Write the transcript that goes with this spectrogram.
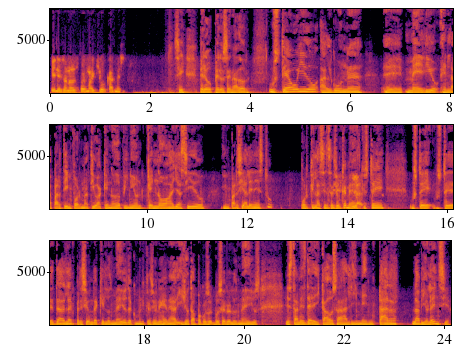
En eso no nos podemos equivocar, Néstor. Sí, pero, pero senador, ¿usted ha oído algún eh, medio en la parte informativa que no de opinión que no haya sido imparcial en esto? Porque la sensación que me da es que usted, usted, usted da la impresión de que los medios de comunicación en general, y yo tampoco soy vocero de los medios, están es dedicados a alimentar la violencia.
